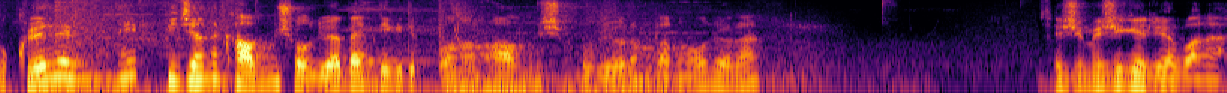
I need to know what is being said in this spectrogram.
Bu kulelerin hep bir canı kalmış oluyor. Ben de gidip onu almış oluyorum da ne oluyor lan? Sejümeci geliyor bana.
